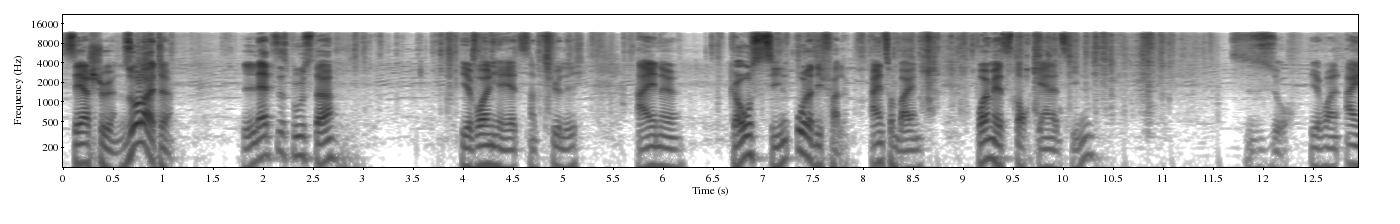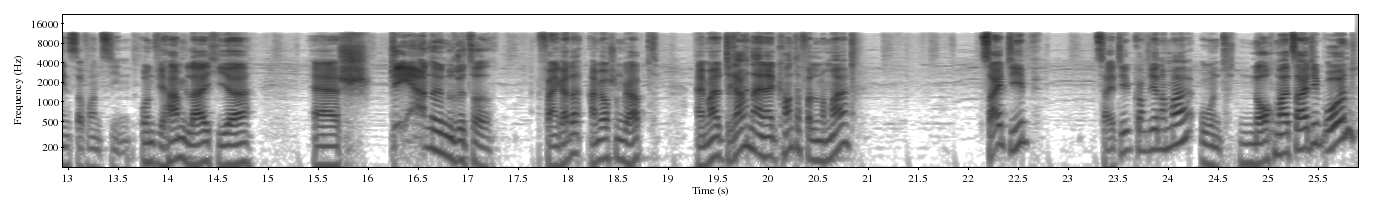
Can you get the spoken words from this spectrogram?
Sehr schön. So, Leute. Letztes Booster. Wir wollen hier jetzt natürlich eine Ghost ziehen oder die Falle. Eins von beiden. Wollen wir jetzt doch gerne ziehen. So, wir wollen eins davon ziehen. Und wir haben gleich hier äh, Sternenritter. Feinkarte, haben wir auch schon gehabt. Einmal Dracheneinheit, Counterfalle nochmal. Zeitdieb. Zeitdieb kommt hier nochmal. Und nochmal Zeitdieb und...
